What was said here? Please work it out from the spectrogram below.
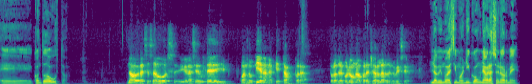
eh, con todo gusto. No, gracias a vos, gracias a ustedes, y cuando quieran, aquí estamos para para otra columna o para charlar de lo que sea. Lo mismo decimos, Nico, un abrazo enorme.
